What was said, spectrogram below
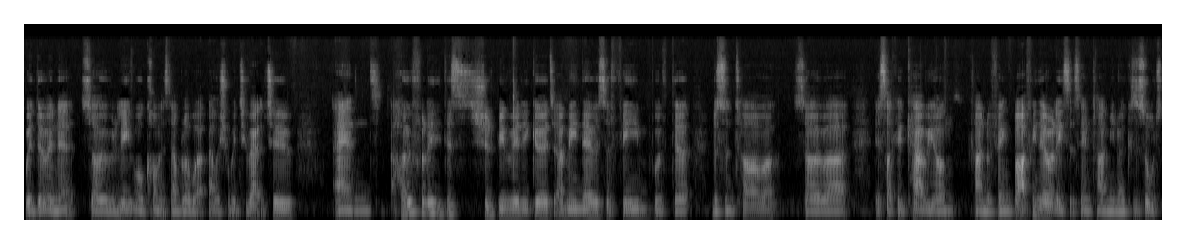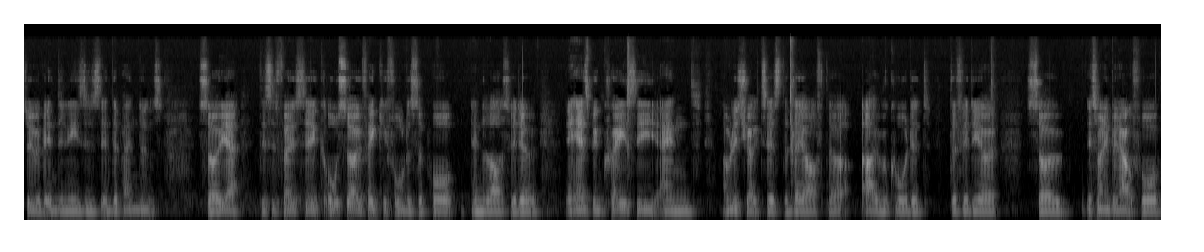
we're doing it. So leave more comments down below what else you want me to react to. And hopefully this should be really good. I mean, there is a theme with the Nusantara, so uh, it's like a carry-on kind of thing. But I think they're released at the same time, you know, because it's all to do with Indonesia's independence. So yeah, this is very sick. Also, thank you for all the support in the last video it has been crazy and I'm literally reacting this the day after I recorded the video. So it's only been out for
